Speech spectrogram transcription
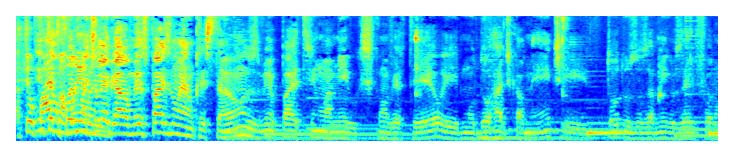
A teu pai, então, tua foi mãe muito legal. Meus pais não eram cristãos. Meu pai tinha um amigo que se converteu e mudou radicalmente. E todos os amigos dele foram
